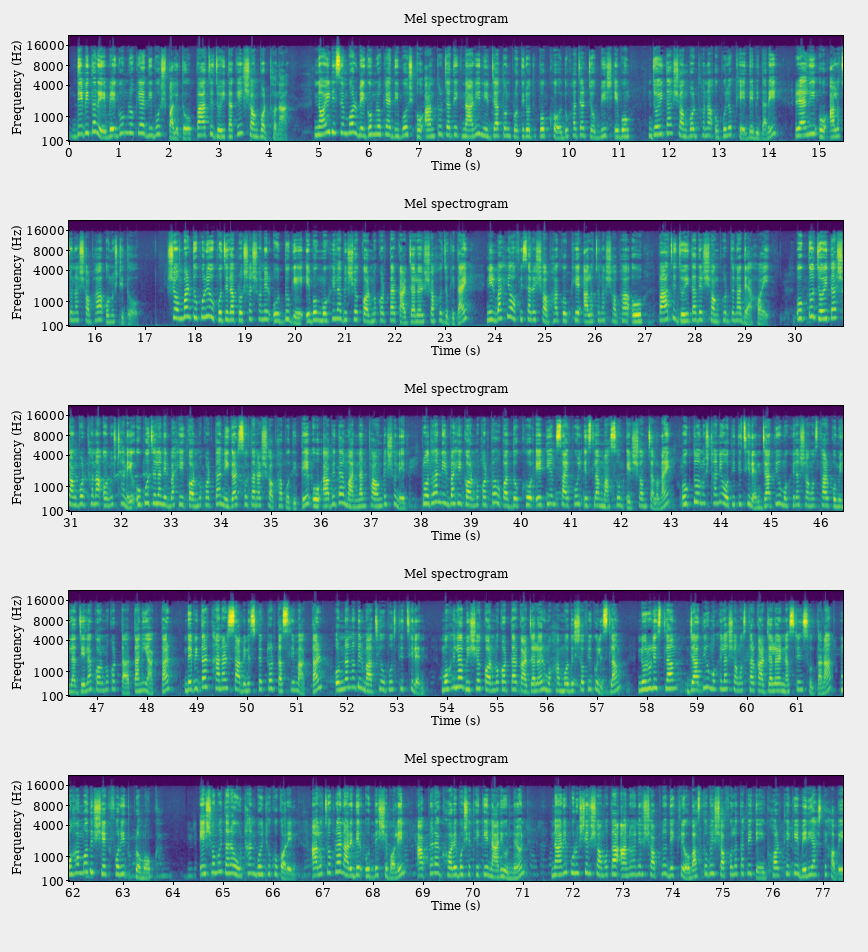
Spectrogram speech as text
দেবিতারে বেগম রোকেয়া দিবস পালিত। পাঁচ জয়িতাকে সংবর্ধনা। নয় ডিসেম্বর বেগম রোকেয়া দিবস ও আন্তর্জাতিক নারী নির্যাতন প্রতিরোধ পক্ষ দু হাজার চব্বিশ এবং জয়িতা সংবর্ধনা উপলক্ষে দেবিদারে র্যালি ও আলোচনা সভা অনুষ্ঠিত। সোমবার দুপুরে উপজেলা প্রশাসনের উদ্যোগে এবং মহিলা বিষয়ক কর্মকর্তার কার্যালয়ের সহযোগিতায় নির্বাহী অফিসারের সভাকক্ষে আলোচনা সভা ও পাঁচ জয়িতাদের সংবর্ধনা দেয়া হয়। উক্ত জয়িতা সংবর্ধনা অনুষ্ঠানে উপজেলা নির্বাহী কর্মকর্তা নিগার সুলতানার সভাপতিত্বে ও আবেদা মান্নান ফাউন্ডেশনের প্রধান নির্বাহী কর্মকর্তা উপাধ্যক্ষ এটিএম সাইফুল ইসলাম মাসুম এর সঞ্চালনায় উক্ত অনুষ্ঠানে অতিথি ছিলেন জাতীয় মহিলা সংস্থার কুমিল্লা জেলা কর্মকর্তা তানিয়া আক্তার, দেবিদ্বার থানার সাব ইন্সপেক্টর তাসলিমা আক্তার, অন্যান্যদের মাঝে উপস্থিত ছিলেন মহিলা বিষয়ক কর্মকর্তার কার্যালয়ের মোহাম্মদ শফিকুল ইসলাম নুরুল ইসলাম, জাতীয় মহিলা সংস্থার কার্যালয়ের নাসরিন সুলতানা, মোহাম্মদ শেখ ফরিদ প্রমুখ। এ সময় তারা উঠান বৈঠকও করেন। আলোচকরা নারীদের উদ্দেশ্যে বলেন, আপনারা ঘরে বসে থেকে নারী উন্নয়ন, নারী পুরুষের সমতা আনয়নের স্বপ্ন দেখলেও বাস্তবে সফলতা পেতে ঘর থেকে বেরিয়ে আসতে হবে।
